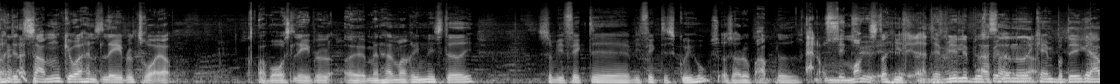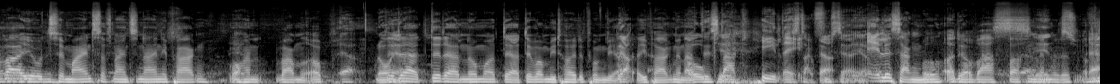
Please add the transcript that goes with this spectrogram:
og det samme gjorde hans label, tror jeg. Og vores label. Øh, men han var rimelig stedig. Så vi fik, det, vi fik det sgu i hus, og så er det jo bare blevet ja, monsterhit. Ja, det er virkelig blevet altså, spillet ned i Camp Bodega. Jeg var jo til Minds of 99 i parken, hvor han varmede op. Ja. Nå, det, ja. der, det der nummer der, det var mit højdepunkt i, Ja. ja. i parken. Den okay. Det stak helt af. Det stak fuldstændig ja, af. ja. Alle sang med, og det var bare fucking Ja, vanvittigt. Ja.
